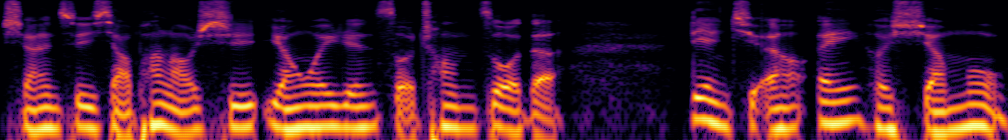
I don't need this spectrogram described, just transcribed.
是来自于小胖老师袁惟仁所创作的《恋曲 L A》和《玄木》。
